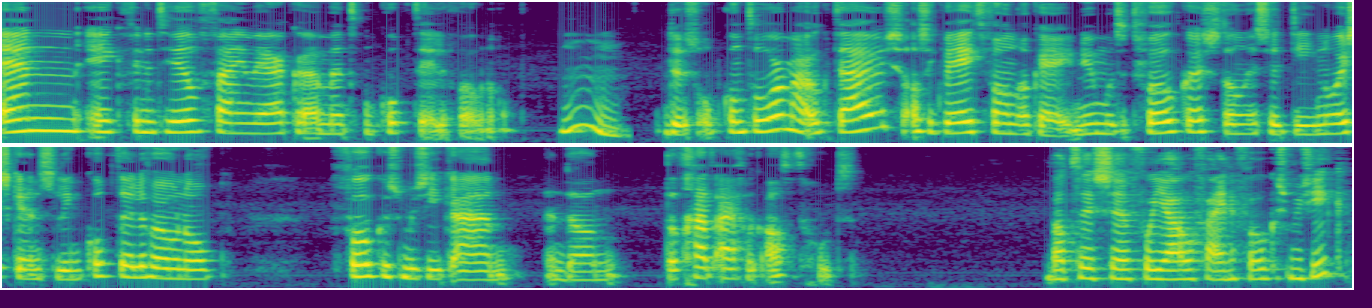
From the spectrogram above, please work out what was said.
En ik vind het heel fijn werken met een koptelefoon op. Hmm. Dus op kantoor, maar ook thuis. Als ik weet van oké, okay, nu moet het focus, dan is het die noise cancelling koptelefoon op. Focusmuziek aan. En dan, dat gaat eigenlijk altijd goed. Wat is uh, voor jou fijne focusmuziek?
